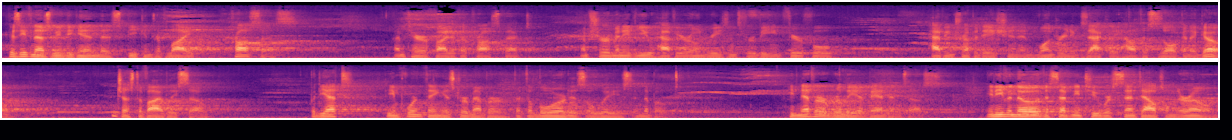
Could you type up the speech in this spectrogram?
Because even as we begin this Beacons of Light process, I'm terrified at the prospect. I'm sure many of you have your own reasons for being fearful, having trepidation, and wondering exactly how this is all going to go. Justifiably so. But yet, the important thing is to remember that the Lord is always in the boat. He never really abandons us. And even though the 72 were sent out on their own,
